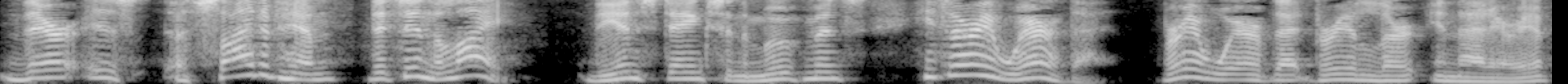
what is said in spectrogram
there is a side of him that's in the light. The instincts and the movements, he's very aware of that. Very aware of that, very alert in that area.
